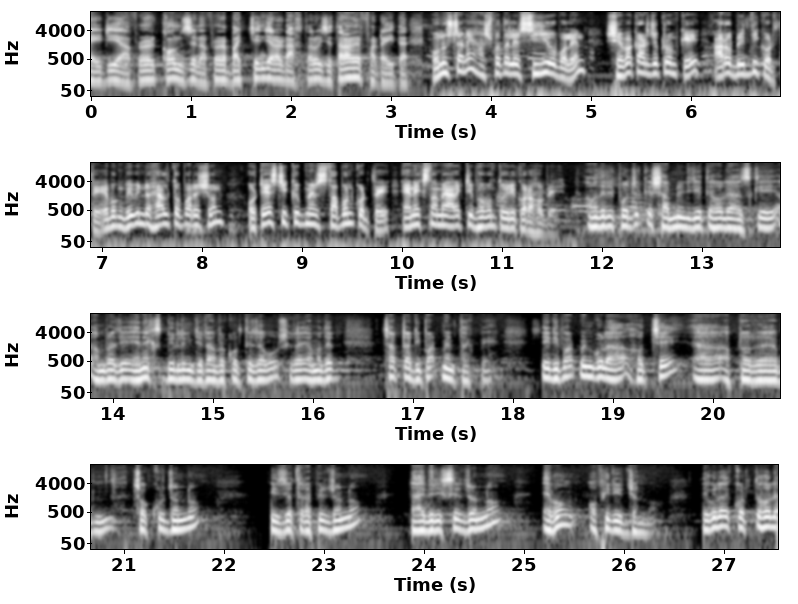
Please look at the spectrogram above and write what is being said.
আইডিয়া আপনার কনসেন্ট আপনারা বাচ্চেন যারা ডাক্তার হয়েছে তারা ফাটাইতা। অনুষ্ঠানে হাসপাতালের সিইও বলেন সেবা কার্যক্রমকে আরও বৃদ্ধি করতে এবং বিভিন্ন হেলথ অপারেশন ও টেস্ট ইকুইপমেন্ট স্থাপন করতে এনএক্স নামে আরেকটি ভবন তৈরি করা হবে। আমাদের এই প্রজেক্টের সামনে নিয়ে যেতে হলে আজকে আমরা যে এনএক্স বিল্ডিং যেটা আমরা করতে যাব সেটাই আমাদের চারটা ডিপার্টমেন্ট থাকবে। সেই ডিপার্টমেন্টগুলো হচ্ছে আপনার চক্ষুর জন্য ফিজিওথেরাপির জন্য ডায়াবেটিক্সের জন্য এবং অফিডির জন্য। এগুলো করতে হলে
